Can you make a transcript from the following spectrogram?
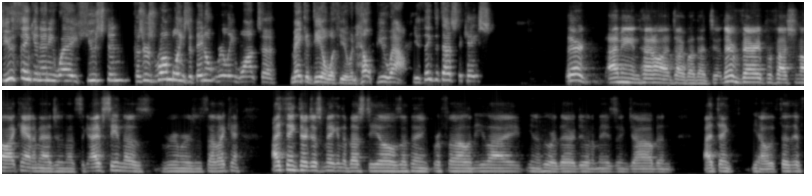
Do you think in any way Houston, because there's rumblings that they don't really want to make a deal with you and help you out. You think that that's the case? There, I mean, I don't want to talk about that too. They're very professional. I can't imagine that's the. I've seen those rumors and stuff. I can't. I think they're just making the best deals. I think Rafael and Eli, you know, who are there, do an amazing job, and I think you know if the, if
